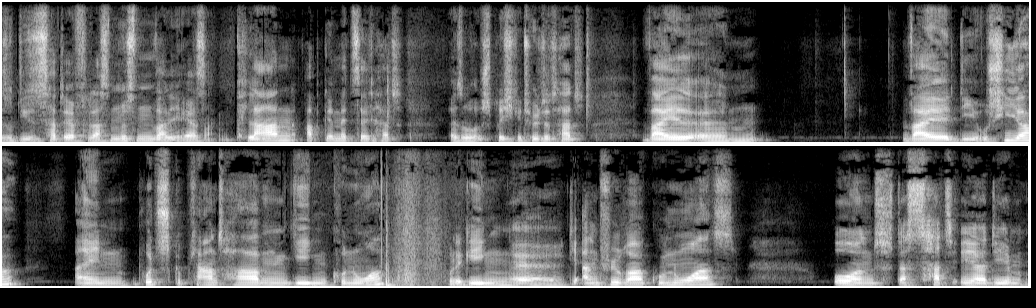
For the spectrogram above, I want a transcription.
also dieses hat er verlassen müssen, weil er seinen Clan abgemetzelt hat, also sprich getötet hat, weil, ähm, weil die Ushia einen Putsch geplant haben gegen Konoha oder gegen äh, die Anführer Konohas. Und das hat er dem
